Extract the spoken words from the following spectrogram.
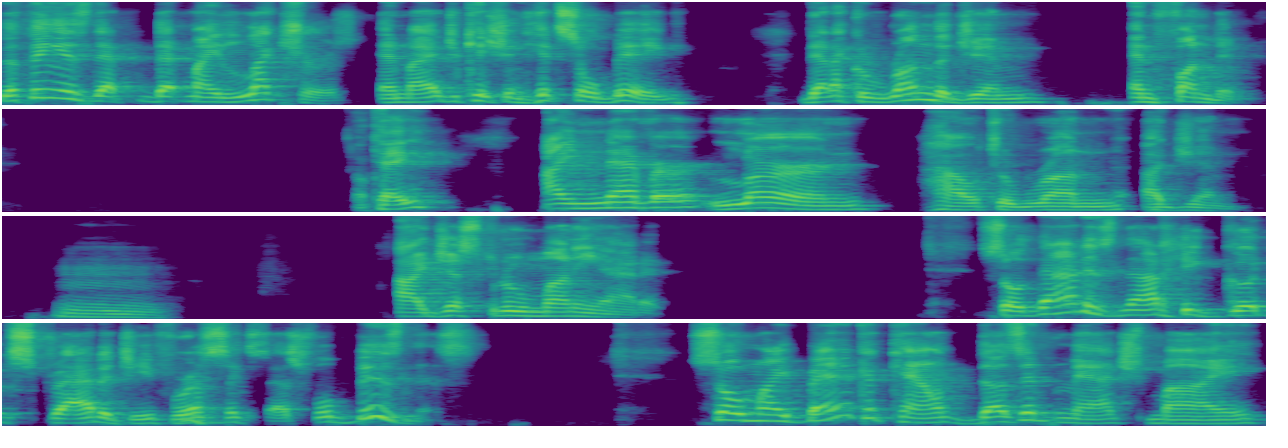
the thing is that that my lectures and my education hit so big that I could run the gym and fund it. Okay. I never learned how to run a gym. Mm. I just threw money at it. So that is not a good strategy for a hmm. successful business. So my bank account doesn't match my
